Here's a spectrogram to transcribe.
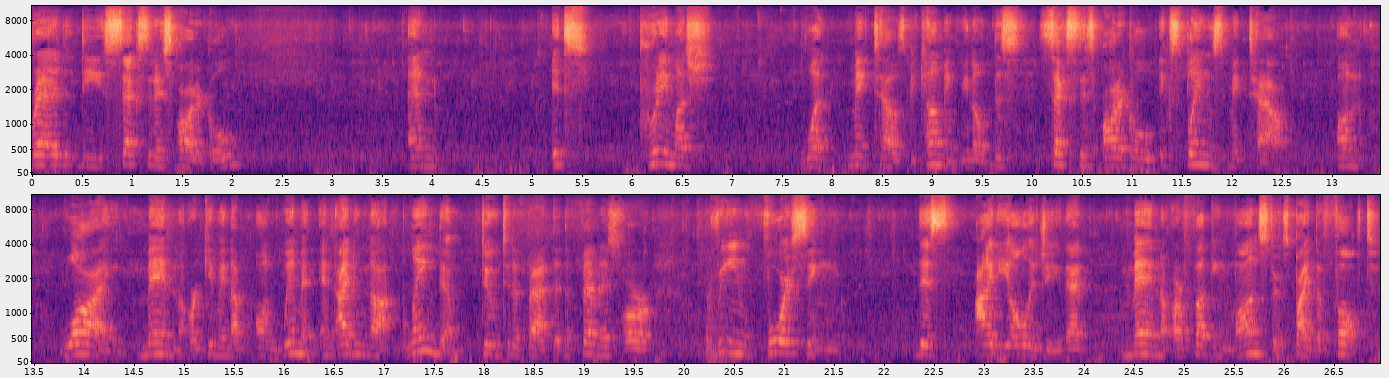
read the Sexodus article, and it's pretty much what MGTOW is becoming. You know, this Sexodus article explains MGTOW on why men are giving up on women, and I do not blame them due to the fact that the feminists are reinforcing this ideology that men are fucking monsters by default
